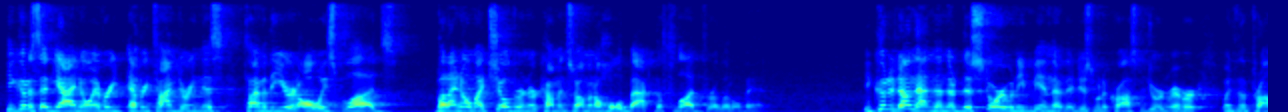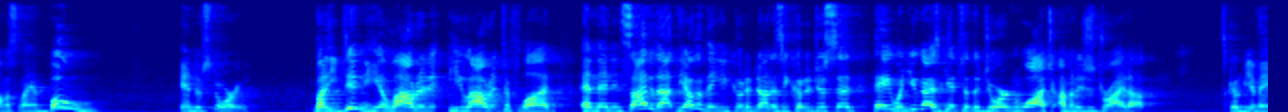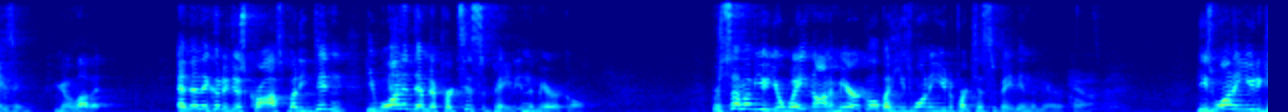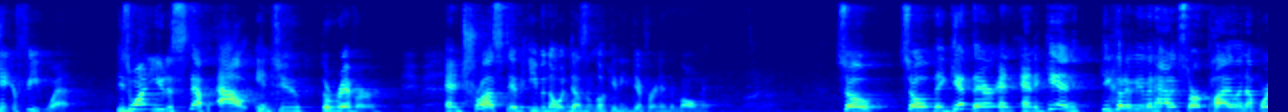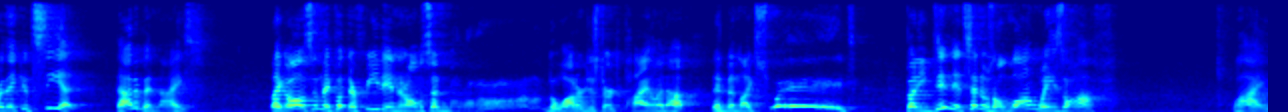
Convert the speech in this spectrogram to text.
He could have said, "Yeah, I know every every time during this time of the year it always floods." but I know my children are coming, so I'm going to hold back the flood for a little bit. He could have done that, and then this story wouldn't even be in there. They just would have crossed the Jordan River, went to the promised land, boom, end of story. But he didn't. He allowed it, he allowed it to flood. And then inside of that, the other thing he could have done is he could have just said, Hey, when you guys get to the Jordan, watch, I'm gonna just dry it up. It's gonna be amazing. You're gonna love it. And then they could have just crossed, but he didn't. He wanted them to participate in the miracle. For some of you, you're waiting on a miracle, but he's wanting you to participate in the miracle. He's wanting you to get your feet wet. He's wanting you to step out into the river and trust him even though it doesn't look any different in the moment. So, so they get there, and, and again, he could have even had it start piling up where they could see it. That'd have been nice. Like all of a sudden they put their feet in, and all of a sudden the water just starts piling up. They'd have been like, sweet. But he didn't. It said it was a long ways off. Why?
